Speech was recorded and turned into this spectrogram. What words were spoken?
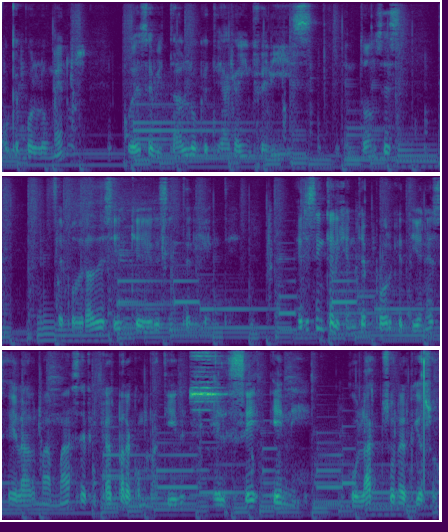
O que por lo menos puedes evitar lo que te haga infeliz. Entonces se podrá decir que eres inteligente. Eres inteligente porque tienes el arma más eficaz para combatir el CN, colapso nervioso.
